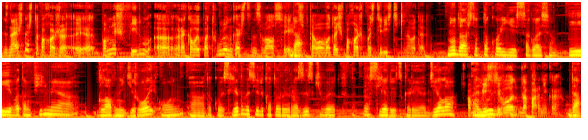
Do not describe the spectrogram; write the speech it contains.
Знаешь, на что похоже? Э, Помнишь фильм э, «Роковой патруль», он, кажется, назывался, или Да. типа того? Вот очень похож по стилистике на вот это. Ну да, что-то такое есть, согласен. И в этом фильме главный герой, он а, такой следователь, который разыскивает, расследует скорее дело. Об о убийстве людях- его напарника. Да.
